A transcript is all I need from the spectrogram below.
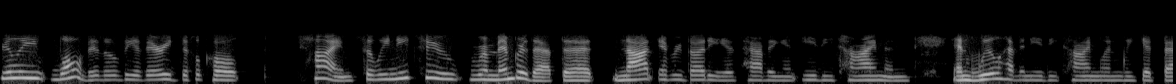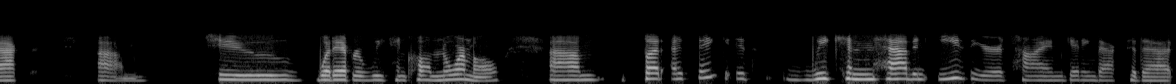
really won't. It'll be a very difficult time. So we need to remember that that not everybody is having an easy time, and and will have an easy time when we get back um, to whatever we can call normal. Um, but I think it's we can have an easier time getting back to that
